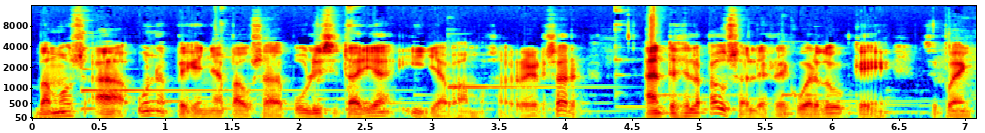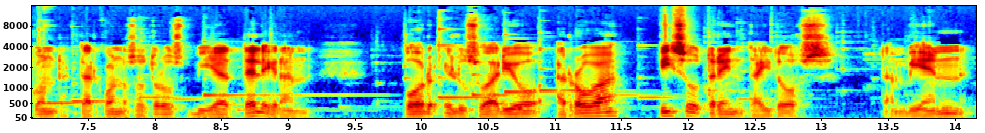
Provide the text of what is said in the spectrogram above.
vamos a una pequeña pausa publicitaria y ya vamos a regresar. Antes de la pausa les recuerdo que se pueden contactar con nosotros vía Telegram por el usuario arroba piso 32. También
